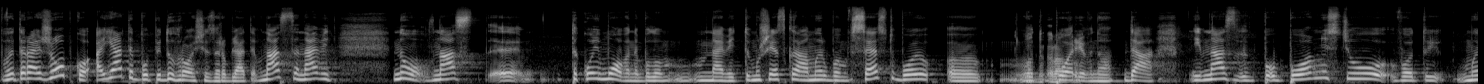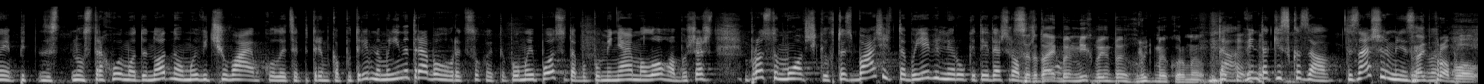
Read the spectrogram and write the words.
витирай жопку, а я типу піду гроші заробляти. В нас це навіть, ну, в нас. Е, такої мови не було навіть, тому що я сказала, ми робимо все з тобою е, от, разом. порівно. Да. І в нас по- повністю от, ми під, ну, страхуємо один одного, ми відчуваємо, коли ця підтримка потрібна. Мені не треба говорити, слухай, ти помий посуд або поміняємо лого, або ще ж просто мовчки. Хтось бачить, в тебе є вільні руки, ти йдеш робиш. Середа, якби міг, він би грудьми кормив. Да, він так і сказав. Ти знаєш, що він мені Навіть пробував.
